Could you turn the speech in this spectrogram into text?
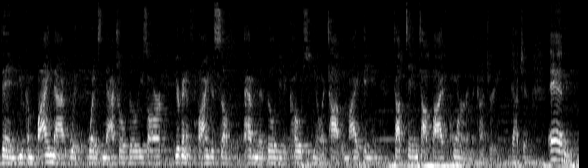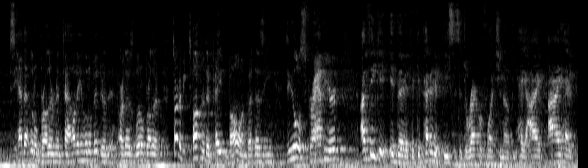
then you combine that with what his natural abilities are, you're going to find yourself having the ability to coach, you know, a top, in my opinion, top 10, top five corner in the country. Gotcha. And does he have that little brother mentality a little bit? Are those little brother? It's hard to be tougher than Peyton Bowen, but does he? Is he a little scrappier? I think it, it, the the competitive piece is a direct reflection of hey, I I have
